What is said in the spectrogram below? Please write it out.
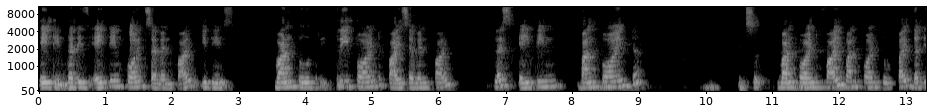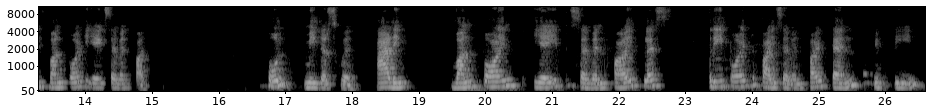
18, that is 18.75. It is 1, 2, 3, 3.575 plus 18, 1 point, it's 1.5, 1.25, that is 1.875 whole meter square. Adding 1.875 plus 3.575, 10, 15,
